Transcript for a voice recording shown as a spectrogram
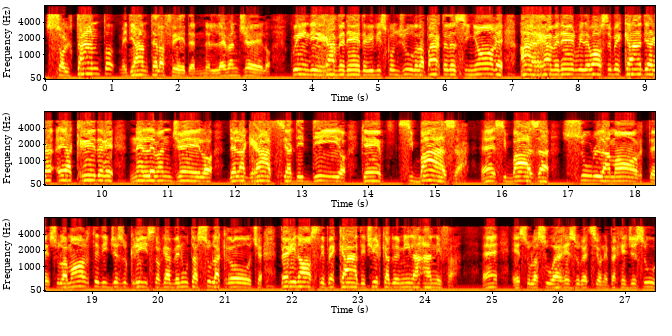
soltanto mediante la fede nell'Evangelo. Quindi ravvedetevi, vi scongiuro da parte del Signore a ravvedervi dei vostri peccati e a credere nell'Evangelo Vangelo della grazia di Dio che si basa, eh, si basa sulla morte, sulla morte di Gesù Cristo che è avvenuta sulla croce per i nostri peccati circa duemila anni fa. Eh, e sulla sua resurrezione, perché Gesù,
